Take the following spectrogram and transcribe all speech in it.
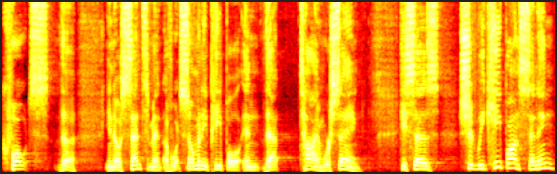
quotes the you know, sentiment of what so many people in that time were saying. He says, should we keep on sinning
